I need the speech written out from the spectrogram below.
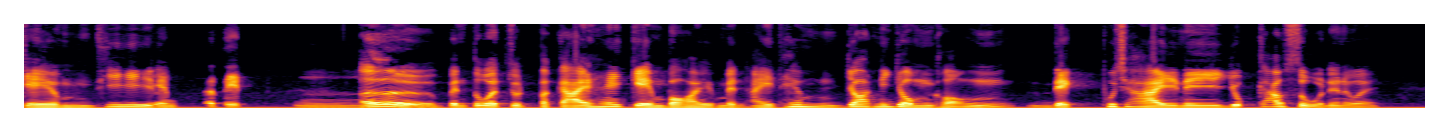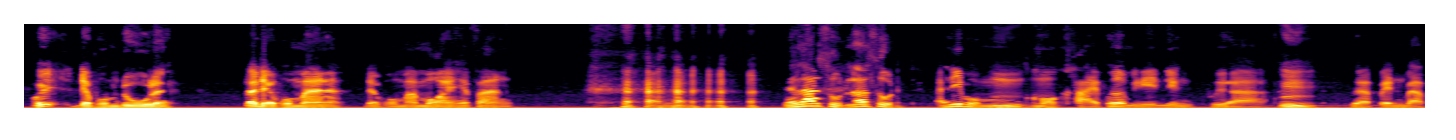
เกมที่เกมสติสอืมเออ เป็นตัวจุดประกายให้เกมบอยเป็นไอเทมยอดนิยมของเด็กผู้ชายในยุค 90 เนี่ยนะเว้ย เฮ้ยเดี๋ยวผมดูเลย แล้วเดี๋ยวผมมา เดี๋ยวผมมามอยให้ฟังและล่าสุดล่าสุด อันนี้ผมอืมขอขายเพิ่มอีกนิดนึงเผื่ออืมเผื่อเป็นแบบ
